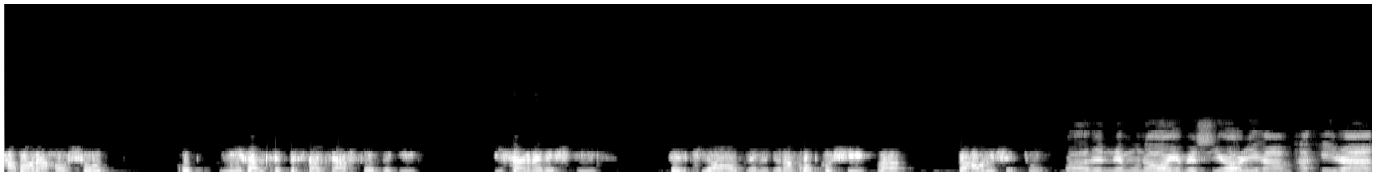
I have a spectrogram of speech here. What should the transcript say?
هوا رها شد خب میغلطه به سمت افسردگی. بی سرنوشتی اعتیاد نمی‌دونم خودکشی و رها میشه تو. بله نمونه های بسیاری هم اخیرا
